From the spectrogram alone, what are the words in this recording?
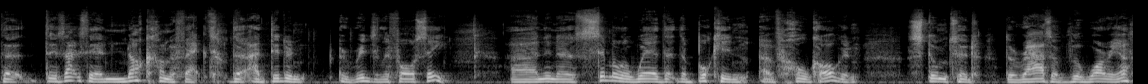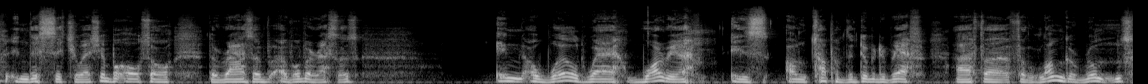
That there's actually a knock on effect that I didn't originally foresee. and in a similar way that the booking of Hulk Hogan stunted the rise of the warrior in this situation, but also the rise of, of other wrestlers. In a world where Warrior is on top of the WWF uh, for, for longer runs,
